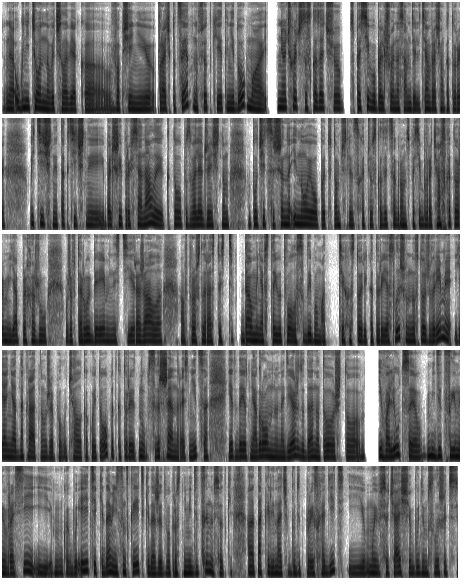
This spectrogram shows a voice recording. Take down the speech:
э, угнетенного человека в общении врач-пациент, но все-таки это не догма, мне очень хочется сказать еще спасибо большое, на самом деле, тем врачам, которые этичные, тактичные и большие профессионалы, кто позволяет женщинам получить совершенно иной опыт. В том числе хочу сказать с огромным спасибо врачам, с которыми я прохожу уже вторую беременность и рожала а, в прошлый раз. То есть, да, у меня встают волосы дыбом от тех историй, которые я слышу, но в то же время я неоднократно уже получала какой-то опыт, который ну, совершенно разнится, и это дает мне огромную надежду да, на то, что эволюция медицины в России и как бы этики, да, медицинской этики, даже это вопрос не медицины все-таки, она так или иначе будет происходить, и мы все чаще будем слышать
